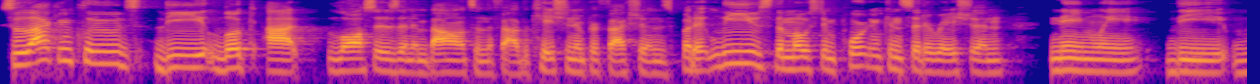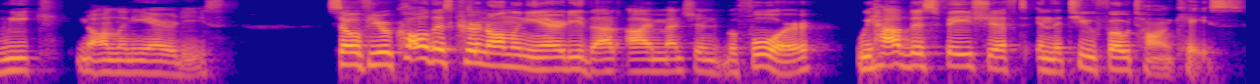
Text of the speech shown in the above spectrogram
So that concludes the look at losses and imbalance and the fabrication imperfections, but it leaves the most important consideration, namely the weak nonlinearities. So if you recall this Kerr nonlinearity that I mentioned before, we have this phase shift in the two photon case.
